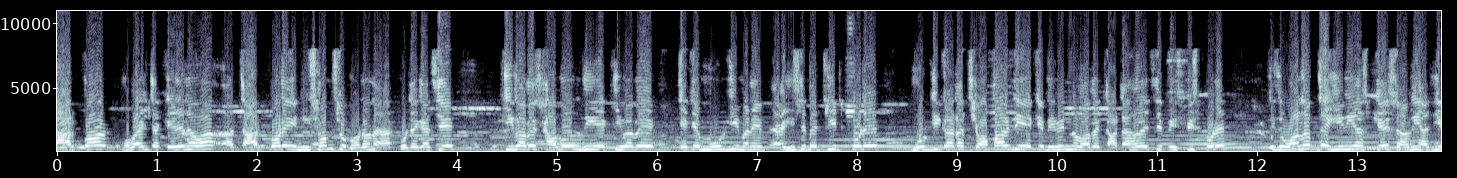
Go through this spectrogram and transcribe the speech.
তারপর মোবাইলটা কেড়ে নেওয়া, আর তারপরে এই নৃশংস ঘটনা ঘটে গেছে। কীভাবে শাবল দিয়ে, কীভাবে একে মুরগি মানে হিসেবে ট্রিট করে, মুরগি কাটা চপার দিয়ে একে বিভিন্ন ভাবে কাটা হয়েছে পিস পিস করে। Is one of the heinous case আমি আজকে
